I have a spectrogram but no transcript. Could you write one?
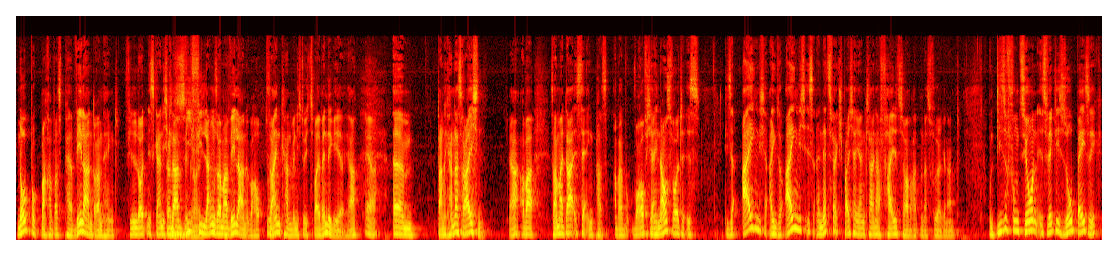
Notebook mache, was per WLAN dranhängt, vielen Leuten ist gar nicht Dann klar, wie egal. viel langsamer WLAN überhaupt sein kann, wenn ich durch zwei Wände gehe. Ja. Ja. Ähm, dann kann das reichen. Ja, aber sag mal, da ist der Engpass. Aber worauf ich ja hinaus wollte, ist, diese eigentliche, also eigentlich ist ein Netzwerkspeicher ja ein kleiner File-Server, hat man das früher genannt. Und diese Funktion ist wirklich so basic,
